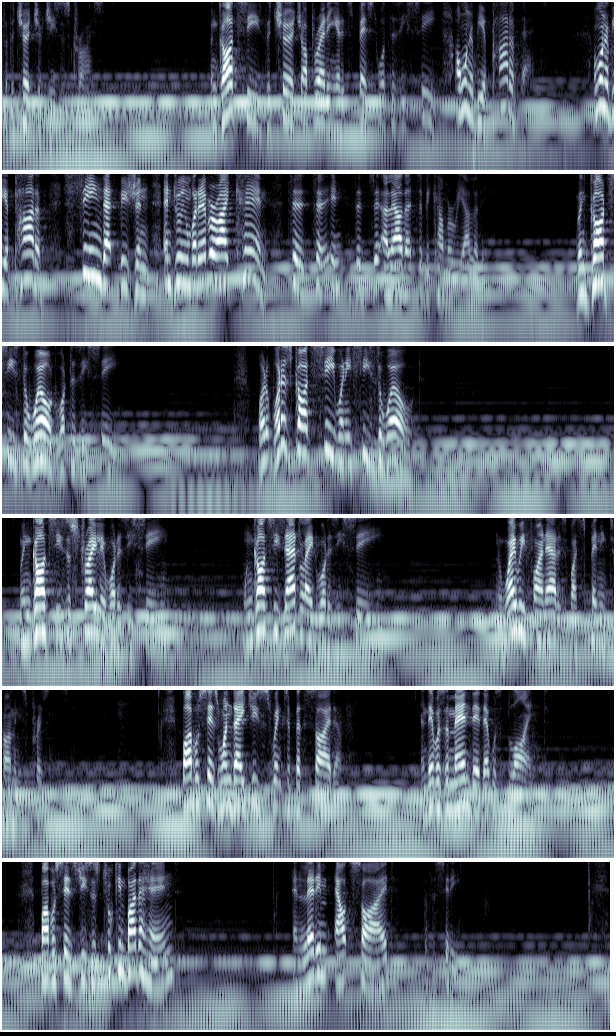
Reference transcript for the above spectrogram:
for the church of Jesus Christ. When God sees the church operating at its best, what does He see? I want to be a part of that. I want to be a part of seeing that vision and doing whatever I can to, to, to allow that to become a reality. When God sees the world, what does He see? What, what does God see when He sees the world? When God sees Australia, what does He see? When God sees Adelaide, what does He see? And the way we find out is by spending time in His presence. Bible says one day Jesus went to Bethsaida and there was a man there that was blind. Bible says Jesus took him by the hand and led him outside of the city.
